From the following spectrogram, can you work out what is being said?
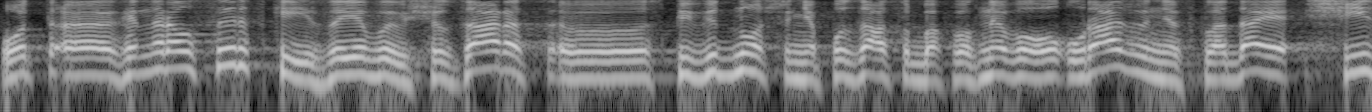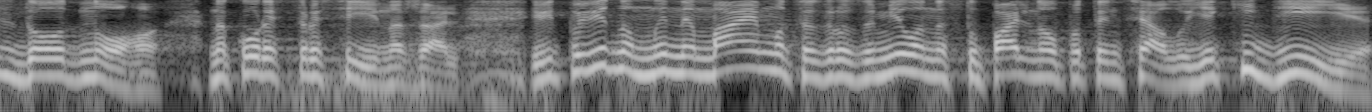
От е, генерал Сирський заявив, що зараз е, співвідношення по засобах вогневого ураження складає 6 до 1 на користь Росії, на жаль. І відповідно ми не маємо це зрозуміло наступального потенціалу. Які дії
